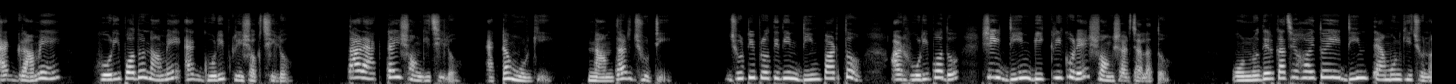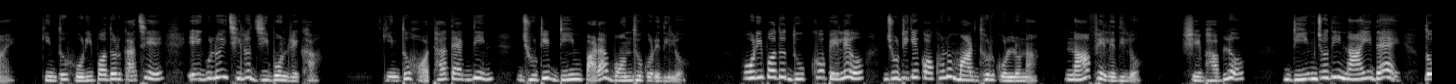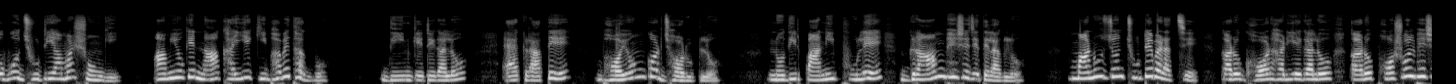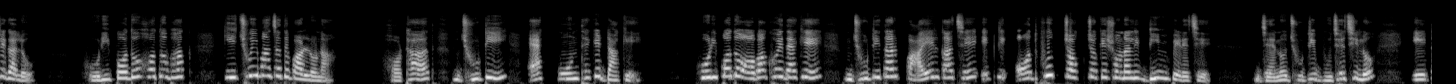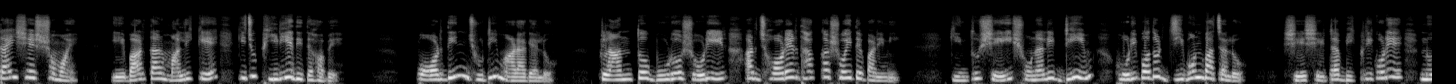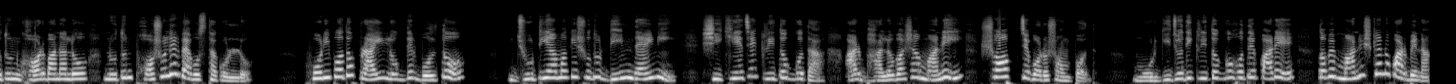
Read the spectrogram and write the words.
এক গ্রামে হরিপদ নামে এক গরিব কৃষক ছিল। তার একটাই সঙ্গী ছিল, একটা মুরগি। নাম তার ঝুটি। ঝুটি প্রতিদিন ডিম পারত আর হরিপদ সেই ডিম বিক্রি করে সংসার চালাত। অন্যদের কাছে হয়তো এই ডিম তেমন কিছু নয়, কিন্তু হরিপদর কাছে এগুলোই ছিল জীবনরেখা কিন্তু হঠাৎ একদিন ঝুটির ডিম পাড়া বন্ধ করে দিল। হরিপদ দুঃখ পেলেও ঝুটিকে কখনো মারধর করল না না ফেলে দিল। সে ভাবল, ডিম যদি নাই দেয় তবু ঝুটি আমার সঙ্গী। আমি ওকে না খাইয়ে কীভাবে থাকব? দিন কেটে গেল, এক রাতে ভয়ঙ্কর ঝড় উঠল। নদীর পানি ফুলে গ্রাম ভেসে যেতে লাগল। মানুষজন ছুটে বেড়াচ্ছে, কারও ঘর হারিয়ে গেল, কারও ফসল ভেসে গেল। হরিপদ হতভাগ কিছুই বাঁচাতে পারল না। হঠাৎ ঝুটি এক কোণ থেকে ডাকে। হরিপদ অবাক হয়ে দেখে ঝুটি তার পায়ের কাছে একটি অদ্ভুত চকচকে সোনালি ডিম পেড়েছে। যেন ঝুটি বুঝেছিল, এটাই শেষ সময়। এবার তার মালিককে কিছু ফিরিয়ে দিতে হবে। পরদিন ঝুটি মারা গেল। ক্লান্ত বুড়ো শরীর আর ঝড়ের ধাক্কা সইতে পারেনি। কিন্তু সেই সোনালি ডিম হরিপদর জীবন বাঁচালো। সে সেটা বিক্রি করে নতুন ঘর বানালো, নতুন ফসলের ব্যবস্থা করল। হরিপদ প্রায়ই লোকদের বলতো, ঝুটি আমাকে শুধু ডিম দেয়নি, শিখিয়েছে কৃতজ্ঞতা, আর ভালোবাসা মানেই সবচেয়ে বড় সম্পদ। মুরগি যদি কৃতজ্ঞ হতে পারে, তবে মানুষ কেন পারবে না?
